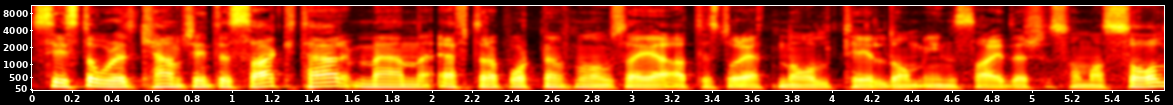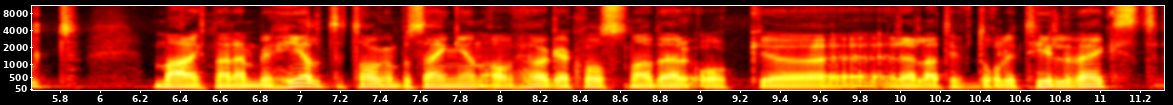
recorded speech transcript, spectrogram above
Sista ordet kanske inte sagt här, men efter rapporten får man nog säga att det står 1-0 till de insiders som har sålt. Marknaden blev helt tagen på sängen av höga kostnader och eh, relativt dålig tillväxt.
